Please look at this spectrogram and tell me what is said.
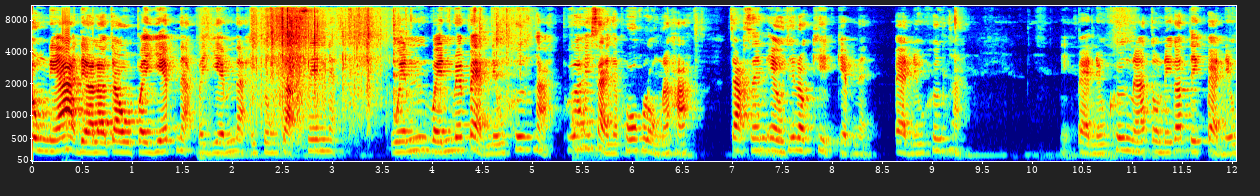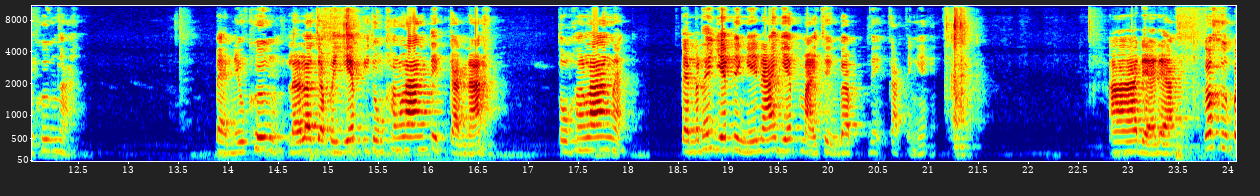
ตรงเนี้ยเดี๋ยวเราจะาไปเย็บเนี่ยไปเย็บเนี่ยไอ้ตรงจับเส้นเนี่ยเว้นเว้นไว้แปดนิ้วครึ่งค่ะ เพื่อให้ใส่สะโพกลงนะคะ จากเส้นเอวที่เราขีดเก็บเนี่ยแปดนิ้วครึ่งค่ะนี่แปดนิ้วครึ่งนะ ตรงนี้ก็ติ๊กแปดนิ้วครึ่งค่ะแปดนิ้วครึ่ง แล้วเราจะไปเย็บอีตรงข้างล่างติดกันนะ ตรงข้างล่างเนี่ย แต่ม่ได้าเย็บอย่างนี้นะ เย็บหมายถึงแบบนี่กลับอย่างนี้อ่าเดี๋ยวเดี๋ยวก็คือไป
